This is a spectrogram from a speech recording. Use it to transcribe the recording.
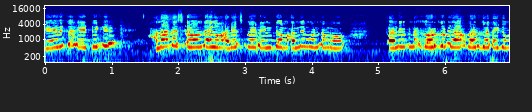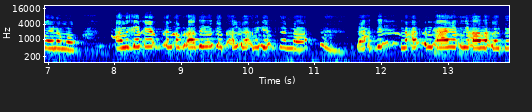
ఏదికో ఎట్టికి అనాథ శవం లేక పడేసిపోయారు. ఇంతమంది ఉన్నాము. కానీ నా కొడుకుని కాపాడుకోలేకపోయినాము. అందుకని చెప్తున్నా ప్రతి ఒక్క తల్లిదండ్రులకు చెప్తున్నా. ప్రతి నాకు న్యాయం కావాలంటే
